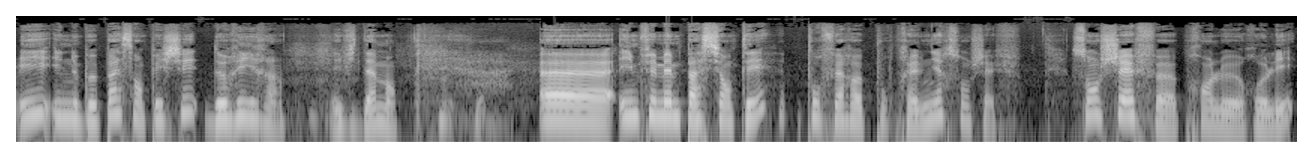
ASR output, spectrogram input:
et il ne peut pas s'empêcher de rire, évidemment. Euh, il me fait même patienter pour, faire, pour prévenir son chef. Son chef euh, prend le relais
